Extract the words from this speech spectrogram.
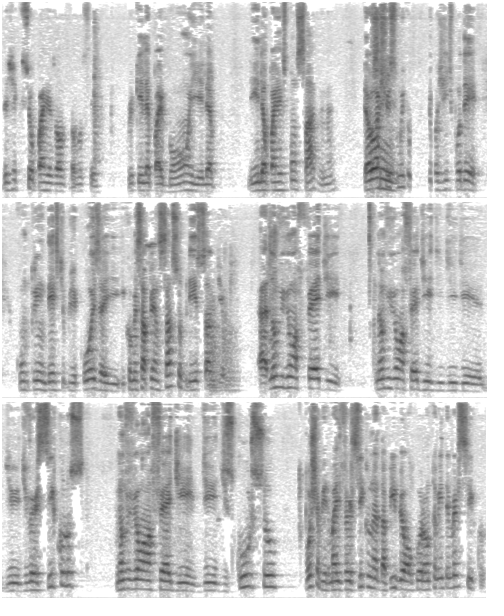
Deixa que seu pai resolve para você. Porque ele é pai bom e ele é, e ele é o pai responsável. Né? Então eu Sim. acho isso muito bom, a gente poder compreender esse tipo de coisa e, e começar a pensar sobre isso, sabe, Diego? É, não viver uma fé de não viver uma fé de, de, de, de, de versículos, não viver uma fé de, de discurso. Poxa vida, mas versículo né, da Bíblia, o Corão também tem versículo.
